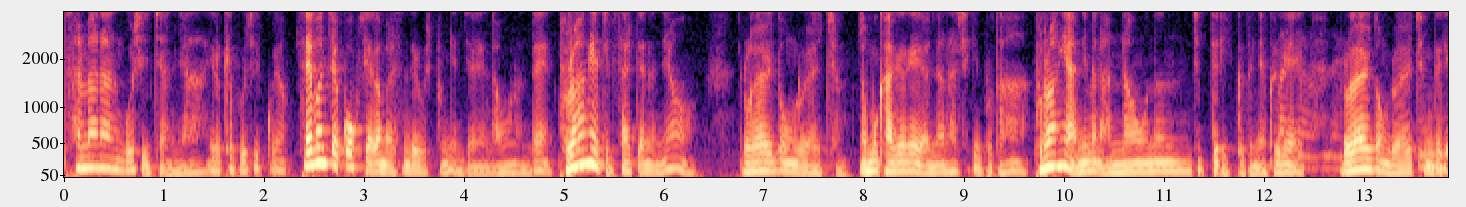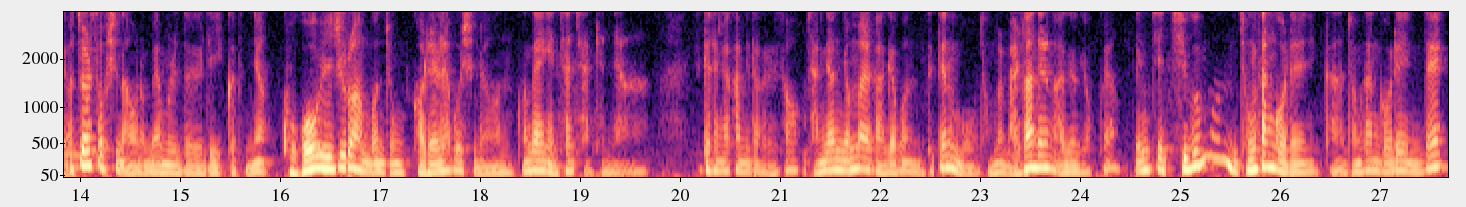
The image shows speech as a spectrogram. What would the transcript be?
살만한 곳이 있지 않냐 이렇게 볼 수 있고요. 세 번째 꼭 제가 말씀드리고 싶은 게 이제 나오는데 불황의 집 살 때는요. 로얄동 로얄층 너무 가격에 연연하시기보다 불황이 아니면 안 나오는 집들이 있거든요. 그게 맞아요. 네. 로얄동 로얄층들이 음. 어쩔 수 없이 나오는 매물들이 있거든요. 그거 위주로 한번 좀 거래를 해보시면 상당히 괜찮지 않겠냐. 이렇게 생각합니다. 그래서 작년 연말 가격은 그때는 뭐 정말 말도 안 되는 가격이었고요. 왠지 지금은 정상 거래니까 정상 거래인데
